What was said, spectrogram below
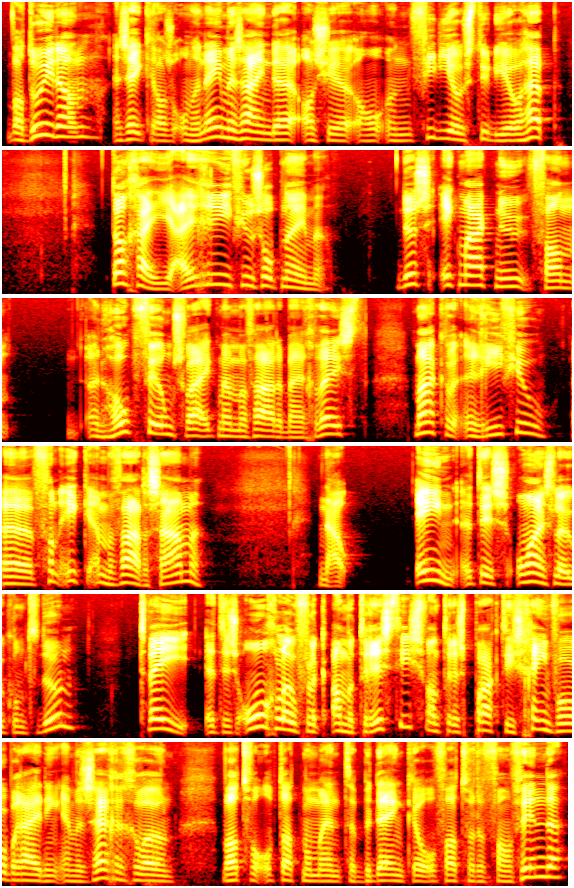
wat doe je dan? En zeker als ondernemer zijnde, als je al een videostudio hebt, dan ga je je eigen reviews opnemen. Dus ik maak nu van een hoop films waar ik met mijn vader ben geweest, maken we een review uh, van ik en mijn vader samen. Nou, Eén, het is onwijs leuk om te doen. Twee, het is ongelooflijk amateuristisch, want er is praktisch geen voorbereiding en we zeggen gewoon wat we op dat moment bedenken of wat we ervan vinden.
